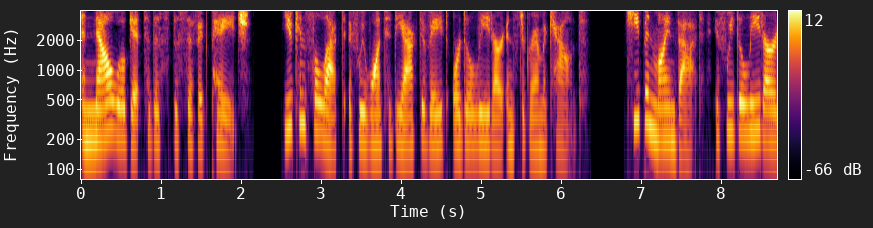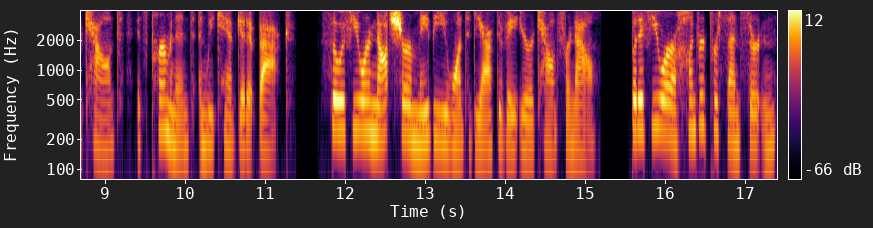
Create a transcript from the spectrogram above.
And now we'll get to this specific page. You can select if we want to deactivate or delete our Instagram account. Keep in mind that, if we delete our account, it's permanent and we can't get it back. So if you are not sure maybe you want to deactivate your account for now. But if you are 100% certain,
